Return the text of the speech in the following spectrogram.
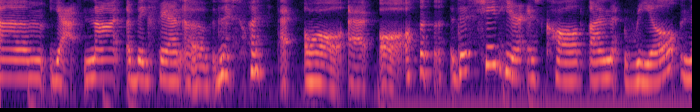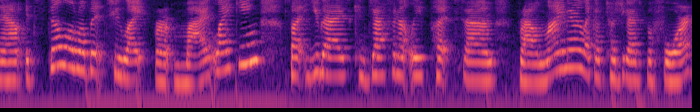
um, yeah, not a big fan of this one at all, at all. this shade here is called Unreal. Now, it's still a little bit too light for my liking, but you guys can definitely put some brown liner like I've told you guys before.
